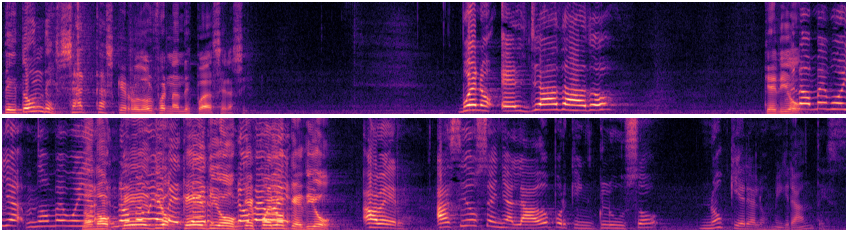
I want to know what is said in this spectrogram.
¿de dónde sacas que Rodolfo Hernández pueda ser así? Bueno, él ya ha dado ¿Qué dio? No me voy a, no me voy No, a, no, me ¿qué a dio? meter- ¿Qué dio? no ¿Qué fue voy- lo que dio? A ver, ha sido señalado porque incluso no quiere a los migrantes.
